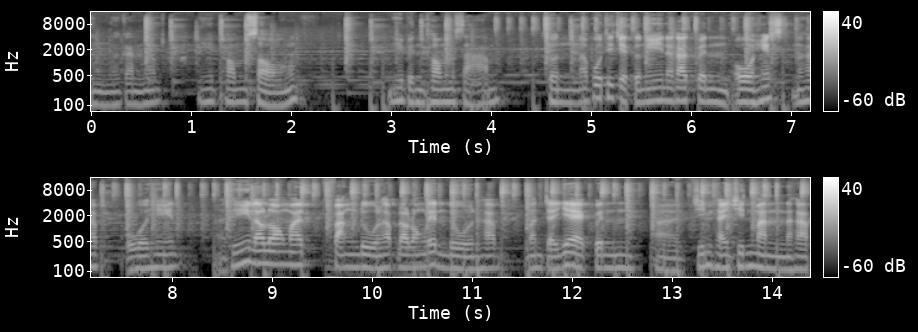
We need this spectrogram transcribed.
1แล้วกันนะครับ นี่ทอม2 นี่เป็นทอม3 ส่วนเอาพูดที่ 7 ตัวนี้นะครับเป็น OH นะครับ Overhead ทีนี้เราลองมาฟังดูนะครับ เราลองเล่นดูนะครับ มันจะแยกเป็นชิ้นไขชิ้นมันนะครับ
